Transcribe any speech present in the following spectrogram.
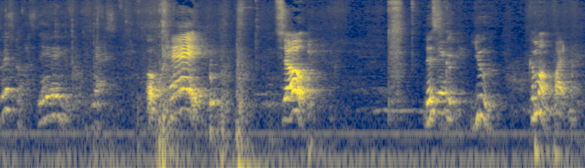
Crisscross. There you go. Yes. Okay. So, this, you, come on, partner.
